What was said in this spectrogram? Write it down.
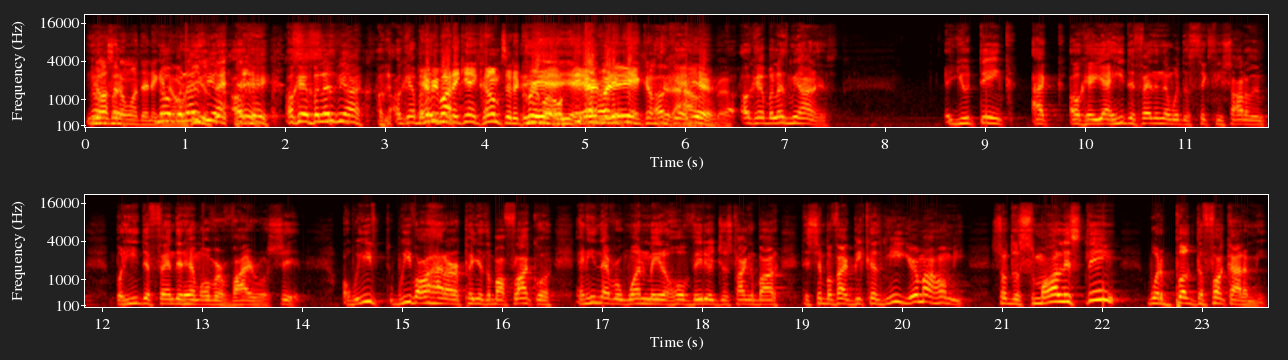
You also but- don't want that nigga No, but knowing let's you. be honest. Okay, okay, but let's be honest. Okay, but Everybody can't come to the crib. Yeah, yeah, everybody can't come to the Okay, house, bro. Okay, but let's be honest. You think I okay? Yeah, he defended him with the 60 shot of him, but he defended him over viral shit. We've we've all had our opinions about Flakko, and he never one made a whole video just talking about the simple fact because me, you're my homie. So the smallest thing would have bugged the fuck out of me.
